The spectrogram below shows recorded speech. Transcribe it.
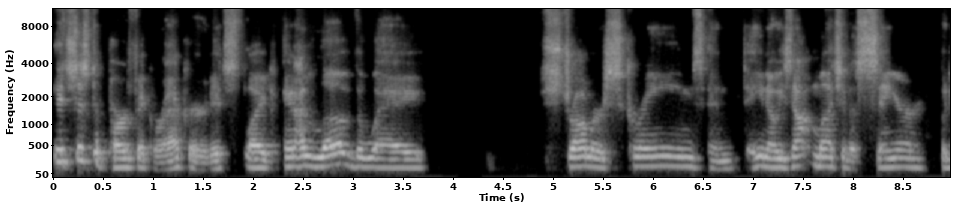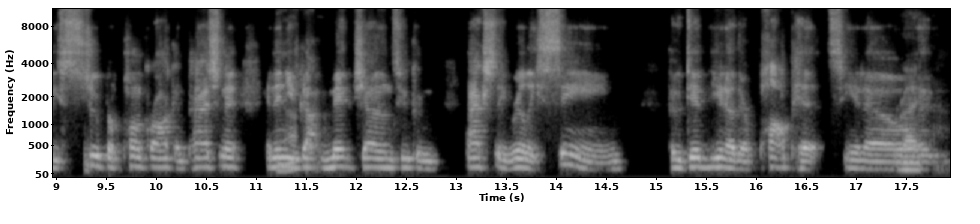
it's just a perfect record. It's like, and I love the way Strummer screams, and you know he's not much of a singer, but he's super punk rock and passionate. And then yeah. you've got Mick Jones who can actually really sing, who did you know their pop hits, you know, right. and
